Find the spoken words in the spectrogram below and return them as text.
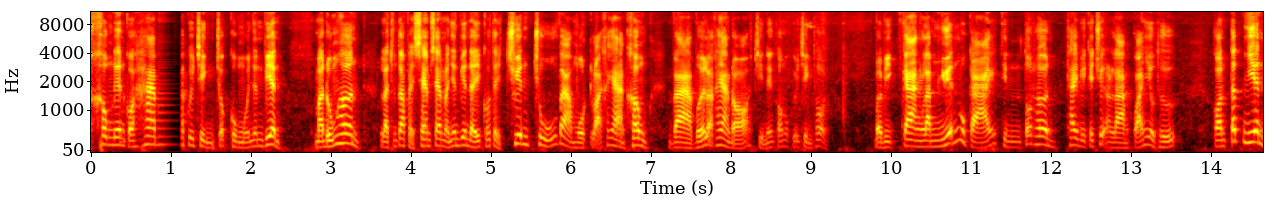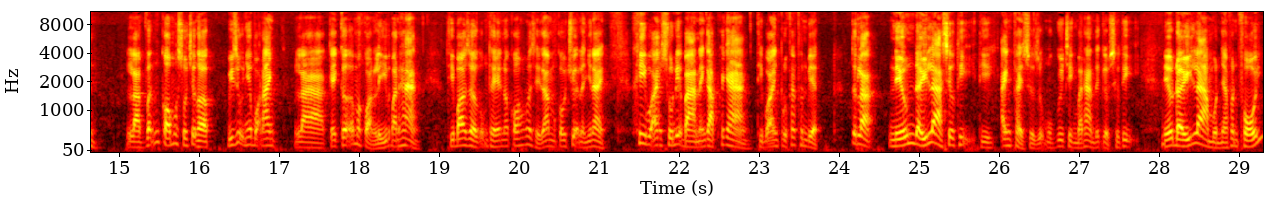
không nên có hai quy trình cho cùng một nhân viên. Mà đúng hơn là chúng ta phải xem xem là nhân viên đấy có thể chuyên chú vào một loại khách hàng không? Và với loại khách hàng đó, chỉ nên có một quy trình thôi. Bởi vì càng làm nhuyễn một cái thì tốt hơn, thay vì cái chuyện là làm quá nhiều thứ. Còn tất nhiên là vẫn có một số trường hợp, ví dụ như bọn anh là cái cỡ mà quản lý bán hàng thì bao giờ cũng thế, nó có xảy ra một câu chuyện là như này. Khi bọn anh xuống địa bàn, anh gặp khách hàng, thì bọn anh được phép phân biệt. Tức là nếu đấy là siêu thị, thì anh phải sử dụng một quy trình bán hàng theo kiểu siêu thị. Nếu đấy là một nhà phân phối,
